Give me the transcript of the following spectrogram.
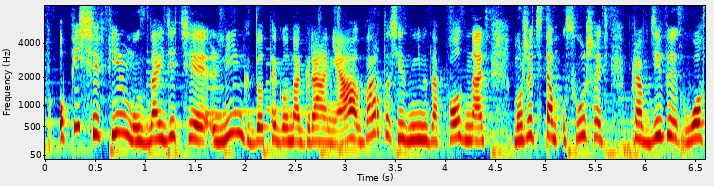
W opisie filmu znajdziecie link do tego nagrania, warto się z nim zapoznać, możecie tam usłyszeć prawdziwy głos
